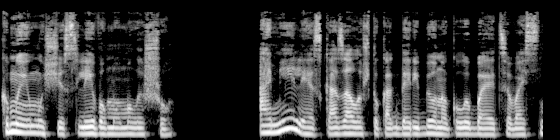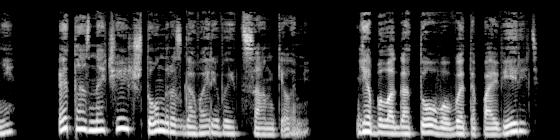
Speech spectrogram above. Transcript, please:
к моему счастливому малышу. Амелия сказала, что когда ребенок улыбается во сне, это означает, что он разговаривает с ангелами. Я была готова в это поверить,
